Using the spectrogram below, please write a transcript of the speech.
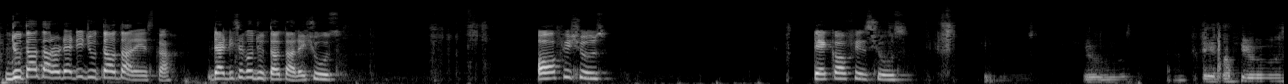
जूता उतारो। डैडी जूता उतारे इसका। डैडी से को जूता उतारे। शूज़। ऑफ़ ही shoes take off his shoes Shoes. Take off shoes.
